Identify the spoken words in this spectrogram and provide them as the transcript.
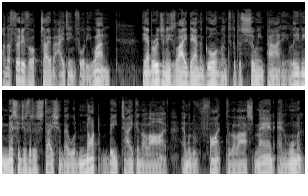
On the 30th of October 1841, the Aborigines laid down the gauntlet to the pursuing party, leaving messages at the station they would not be taken alive and would fight to the last man and woman.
